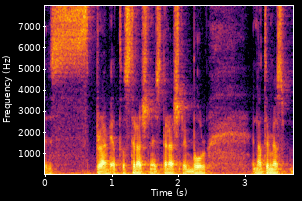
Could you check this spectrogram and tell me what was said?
yy, sprawia to straszny, straszny ból. Natomiast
